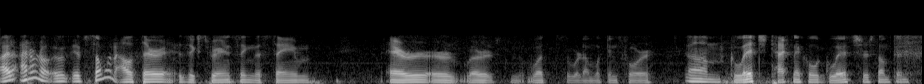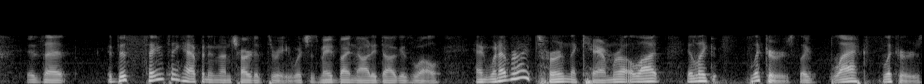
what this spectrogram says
I I don't know if someone out there is experiencing the same error or or what's the word I'm looking for um, glitch technical glitch or something is that this same thing happened in Uncharted 3 which is made by Naughty Dog as well and whenever I turn the camera a lot it like flickers like black flickers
